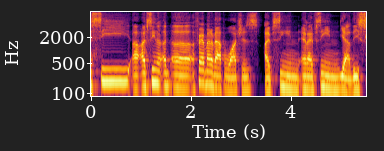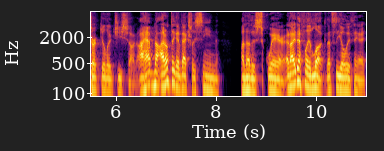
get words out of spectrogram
see. Uh, I've seen a, a, a, fair amount of Apple watches. I've seen, and I've seen, yeah, these circular G Shock. I have not. I don't think I've actually seen another square. And I definitely look. That's the only thing I,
